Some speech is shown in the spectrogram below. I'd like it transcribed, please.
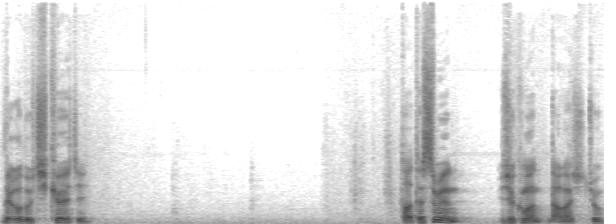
내가 너 지켜야지. 다 됐으면 이제 그만 나가시죠.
